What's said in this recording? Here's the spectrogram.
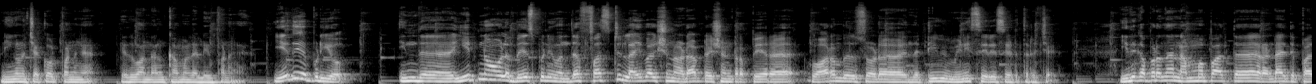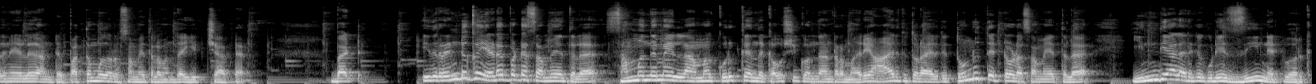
நீங்களும் செக் அவுட் பண்ணுங்கள் எதுவாக இருந்தாலும் கமலில் லீவ் பண்ணுங்கள் எது எப்படியோ இந்த ஈட் நாவலை பேஸ் பண்ணி வந்த ஃபஸ்ட்டு லைவ் ஆக்ஷன் அடாப்டேஷன்ற பேரை வாரம்பர்ஸோட இந்த டிவி மினி சீரிஸ் எடுத்துருச்சு. இதுக்கப்புறம் தான் நம்ம பார்த்த ரெண்டாயிரத்தி பதினேழு அண்டு பத்தொம்போதோட சமயத்தில் வந்த இட் சாப்டர் பட் இது ரெண்டுக்கும் இடப்பட்ட சமயத்தில் சம்மந்தமே இல்லாமல் குறுக்க இந்த கௌஷிக் வந்தான்ற மாதிரி ஆயிரத்தி தொள்ளாயிரத்தி தொண்ணூத்தெட்டோட சமயத்தில் இந்தியாவில் இருக்கக்கூடிய ஜி நெட்வொர்க்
